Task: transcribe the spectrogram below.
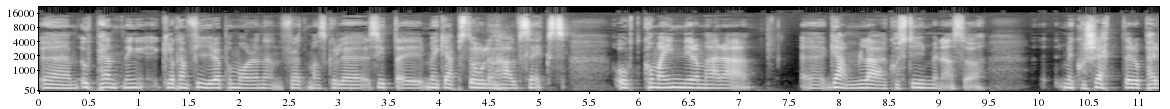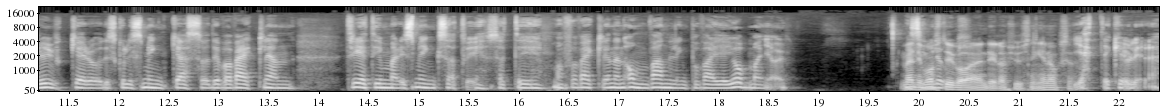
eh, upphämtning klockan fyra på morgonen för att man skulle sitta i makeupstolen halv sex och komma in i de här eh, gamla kostymerna. Så, med korsetter och peruker och det skulle sminkas och det var verkligen tre timmar i smink satt vi. Så att det, man får verkligen en omvandling på varje jobb man gör. Men det måste ju look. vara en del av tjusningen också. Jättekul är det.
